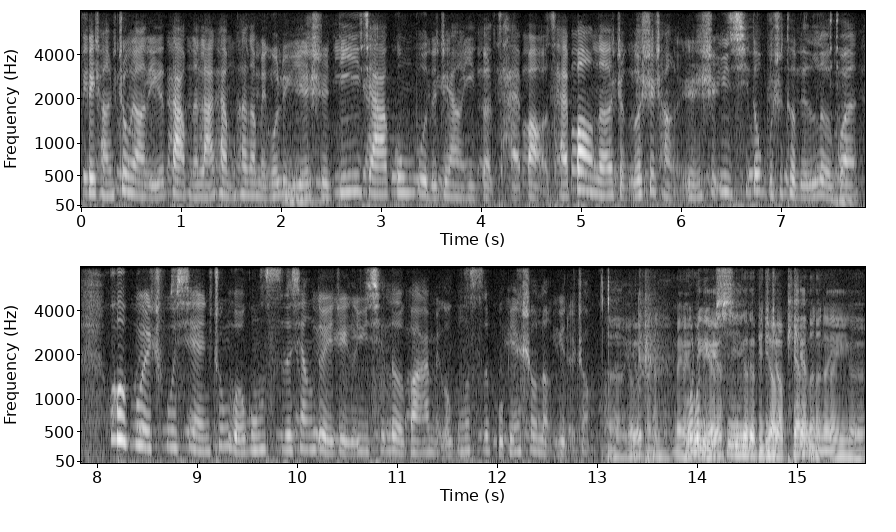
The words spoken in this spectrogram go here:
非常重要的一个大幕的拉开？我们看到美国铝业是第一家公布的这样一个财报，财报呢，整个市场人士预期都不是特别的乐观，会不会出现中国公司相对这个预期乐观，而美国公司普遍受冷遇的状况？呃，有可能。美国旅游是一个比较偏门的一个，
